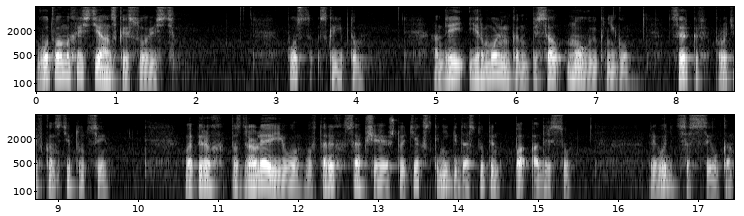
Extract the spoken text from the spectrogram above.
Вот вам и христианская совесть. Постскриптум. Андрей Ермоленко написал новую книгу «Церковь против Конституции». Во-первых, поздравляю его. Во-вторых, сообщаю, что текст книги доступен по адресу. Приводится ссылка.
